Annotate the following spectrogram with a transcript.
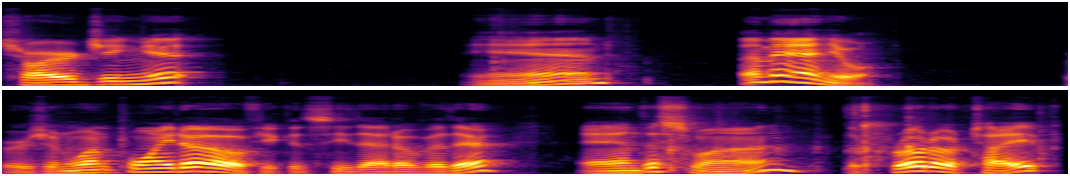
charging it, and a manual version 1.0, if you can see that over there. And this one, the prototype,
